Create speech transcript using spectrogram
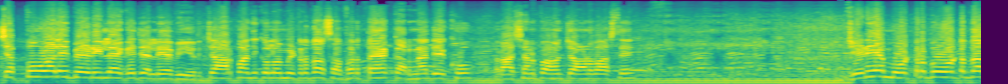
ਚੱਪੂ ਵਾਲੀ ਬੇੜੀ ਲੈ ਕੇ ਚੱਲਿਆ ਵੀਰ। 4-5 ਕਿਲੋਮੀਟਰ ਦਾ ਸਫ਼ਰ ਤੈਅ ਕਰਨਾ ਦੇਖੋ, ਰਾਸ਼ਨ ਪਹੁੰਚਾਉਣ ਵਾਸਤੇ। ਜਿਹੜੀ ਇਹ ਮੋਟਰ ਬੋਟ ਦਾ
